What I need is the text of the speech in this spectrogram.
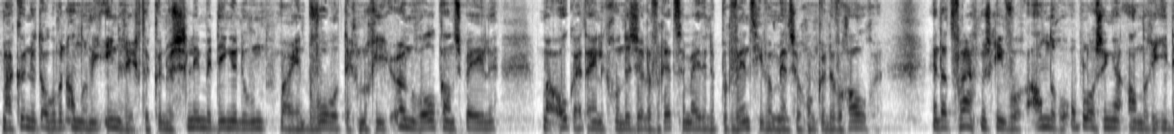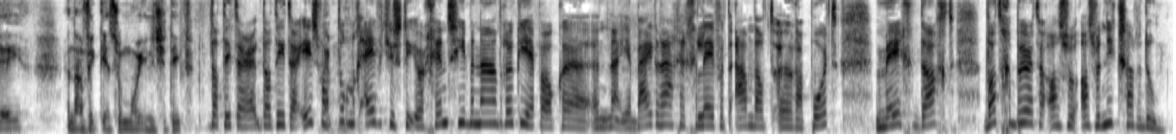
Maar kunnen we het ook op een andere manier inrichten? Kunnen we slimme dingen doen waarin bijvoorbeeld technologie een rol kan spelen. Maar ook uiteindelijk gewoon de zelfredzaamheid en de preventie van mensen gewoon kunnen verhogen. En dat vraagt misschien voor andere oplossingen, andere ideeën. En daarom vind ik dit zo'n mooi initiatief. Dat dit er, dat dit er is. Want toch nog eventjes die urgentie benadrukken. Je hebt ook eh, een, nou, je bijdrage geleverd aan dat eh, rapport. Meegedacht. Wat gebeurt er als we, als we niks zouden doen?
